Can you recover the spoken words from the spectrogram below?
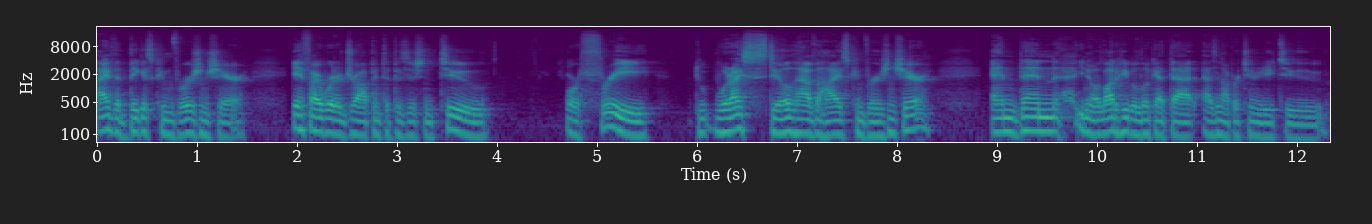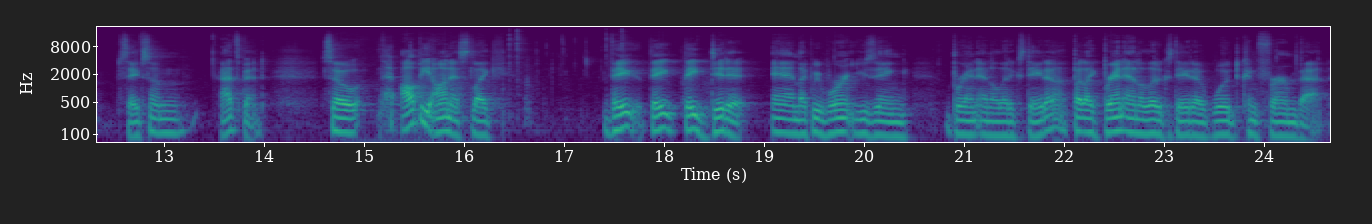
I have the biggest conversion share. If I were to drop into position two or three, would I still have the highest conversion share? And then, you know, a lot of people look at that as an opportunity to save some ad spend. So I'll be honest, like they they they did it and like we weren't using brand analytics data, but like brand analytics data would confirm that.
